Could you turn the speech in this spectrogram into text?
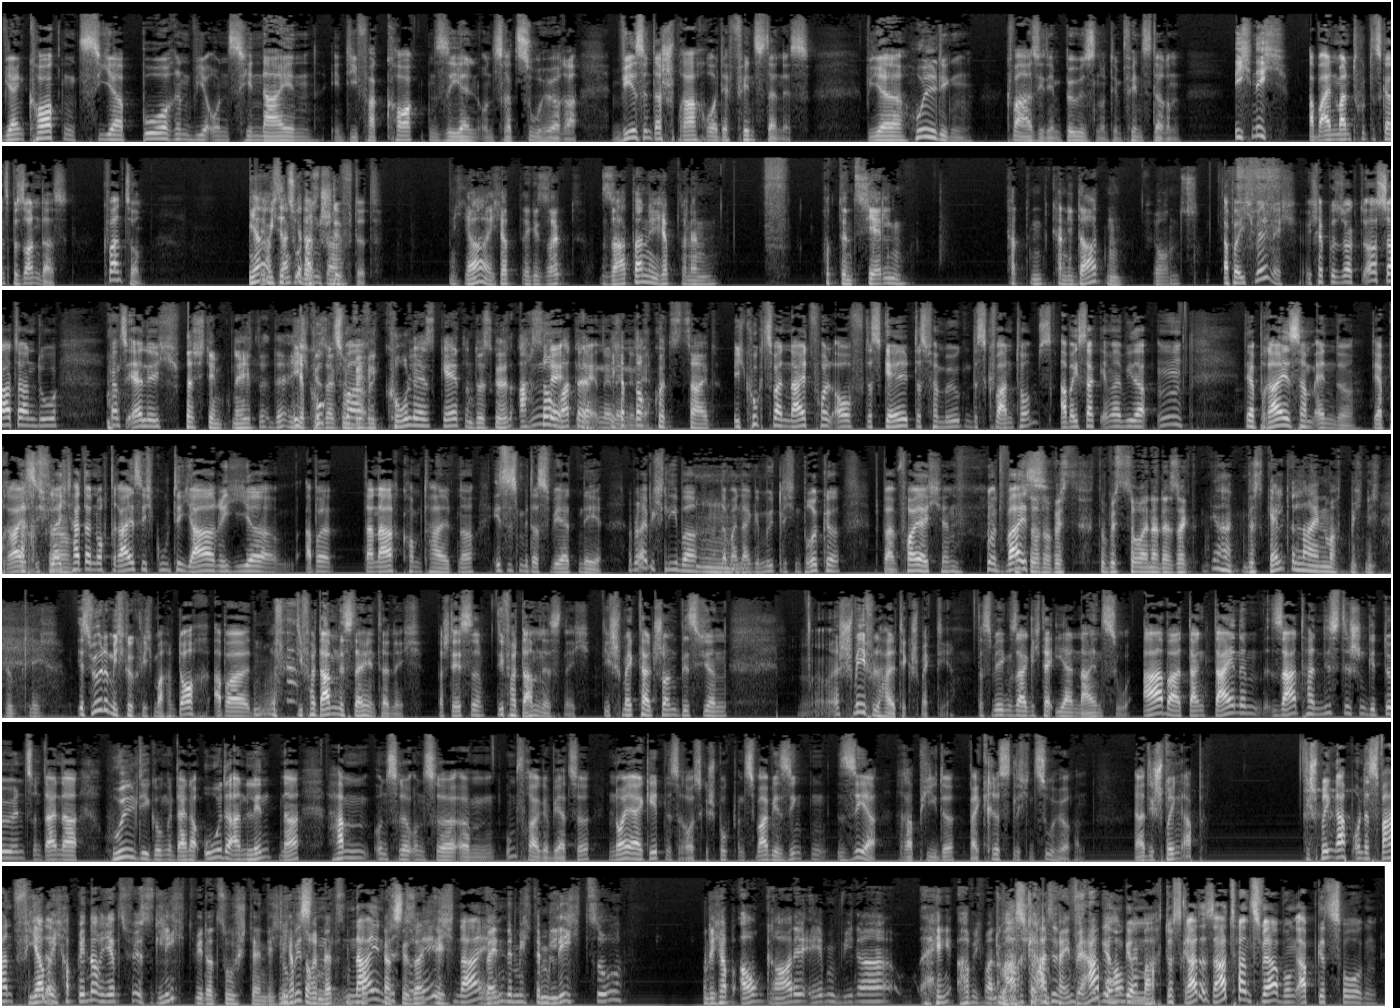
Wie ein Korkenzieher bohren wir uns hinein in die verkorkten Seelen unserer Zuhörer. Wir sind das Sprachrohr der Finsternis. Wir huldigen quasi dem Bösen und dem Finsteren. Ich nicht, aber ein Mann tut es ganz besonders. Quantum. Ja, der mich dazu danke, dass anstiftet. Da, ja, ich habe dir gesagt, Satan, ich habe da einen potenziellen Kandidaten für uns. Aber ich will nicht. Ich habe gesagt, oh Satan, du, ganz ehrlich, Das stimmt nicht. Ich, Ich habe gesagt, zwar- um wie viel Kohle es geht und du hast gesagt, ach so, Nee, warte, nee, nee, ich habe doch kurz Zeit. ich gucke zwar neidvoll auf das Geld, das Vermögen des Quantums, aber ich sag immer wieder, mh, der Preis am Ende, der Preis. Ach ich, vielleicht hat er noch 30 gute Jahre hier, aber danach kommt halt, ne, ist es mir das wert? Nee. Da bleibe ich lieber Mm. unter meiner gemütlichen Brücke mit meinem Feuerchen und weiß, So, du, bist, du bist so einer, der sagt, ja, das Geld allein macht mich nicht glücklich. Es würde mich glücklich machen, doch, aber die Verdammnis dahinter nicht. Verstehst du? Die Verdammnis nicht. Die schmeckt halt schon ein bisschen äh, schwefelhaltig schmeckt die. Deswegen sage ich da eher Nein zu. Aber dank deinem satanistischen Gedöns und deiner Huldigung und deiner Ode an Lindner haben unsere, unsere ähm, Umfragewerte neue Ergebnisse rausgespuckt. Und zwar, wir sinken sehr rapide bei christlichen Zuhörern. Ja, die springen ab. Die springen ab und das waren viele. Ja, aber ich hab, bin doch jetzt fürs Licht wieder zuständig. Du ich habe bist doch im letzten nein, Podcast bist du gesagt, nicht, ich nein. wende mich dem Licht zu. Und ich habe auch gerade eben wieder, habe ich meinen Du hast gerade Werbung gehangen. gemacht. Du hast gerade Satans Werbung abgezogen.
